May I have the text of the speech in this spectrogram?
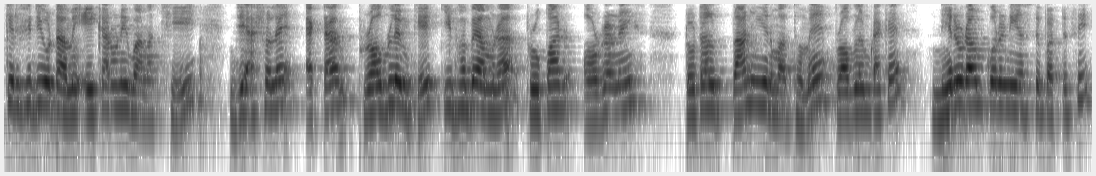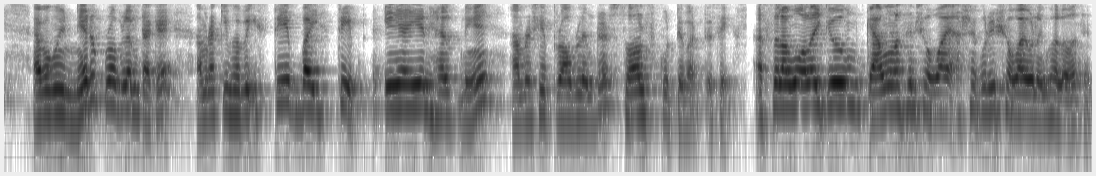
আজকের ভিডিওটা আমি এই কারণেই বানাচ্ছি যে আসলে একটা প্রবলেমকে কীভাবে আমরা প্রপার অর্গানাইজ টোটাল প্ল্যানিং এর মাধ্যমে প্রবলেমটাকে নেরো ডাউন করে নিয়ে আসতে পারতেছি এবং ওই নেরো প্রবলেমটাকে আমরা কীভাবে স্টেপ বাই স্টেপ এআই এর হেল্প নিয়ে আমরা সেই প্রবলেমটার সলভ করতে পারতেছি। আসসালামু আলাইকুম, কেমন আছেন সবাই? আশা করি সবাই অনেক ভালো আছেন।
